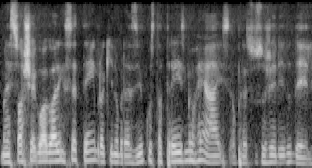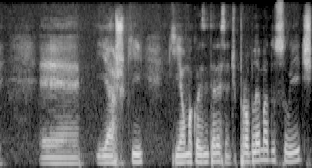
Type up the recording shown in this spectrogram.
mas só chegou agora em setembro aqui no Brasil, custa 3 mil reais, é o preço sugerido dele. É, e acho que que é uma coisa interessante. O problema do Switch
